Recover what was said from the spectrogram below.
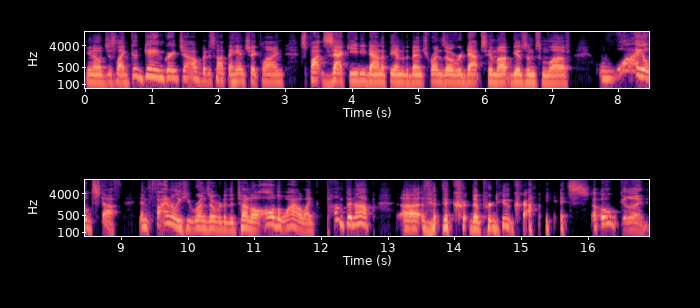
You know, just like, "Good game, great job," but it's not the handshake line. Spots Zach Edey down at the end of the bench, runs over, daps him up, gives him some love wild stuff. Then finally, he runs over to the tunnel, all the while like pumping up uh, the, the, the Purdue crowd. It's so good.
